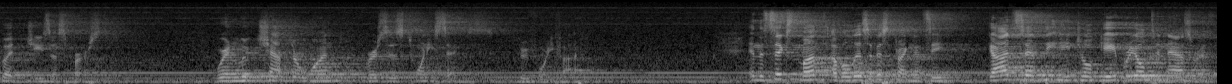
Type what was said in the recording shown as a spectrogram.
put Jesus first. We're in Luke chapter 1, verses 26 through 45. In the sixth month of Elizabeth's pregnancy, God sent the angel Gabriel to Nazareth,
